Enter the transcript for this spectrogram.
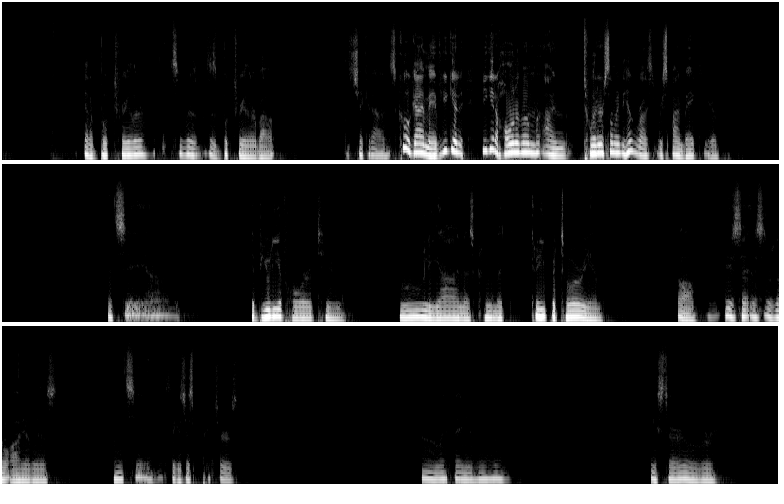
He's got a book trailer. Let's see what is, what's his book trailer about. Let's check it out. It's a cool guy, man. If you get if you get a hold of him on Twitter or something, he'll respond back to you. Let's see. Um, the Beauty of Horror 2. Ghouliana's Cremat- Creepatorium. Oh, there's no audio to this. Let's see. Looks like it's just pictures. Oh, let me start over.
